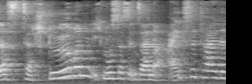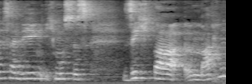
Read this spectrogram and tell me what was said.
das zerstören, ich muss das in seine Einzelteile zerlegen, ich muss es sichtbar äh, machen.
